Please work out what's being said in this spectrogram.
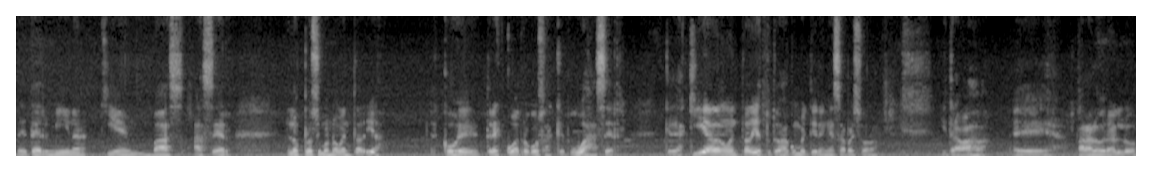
Determina quién vas a ser en los próximos 90 días. Escoge 3, 4 cosas que tú vas a hacer. Que de aquí a 90 días tú te vas a convertir en esa persona. Y trabaja eh, para lograrlo.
